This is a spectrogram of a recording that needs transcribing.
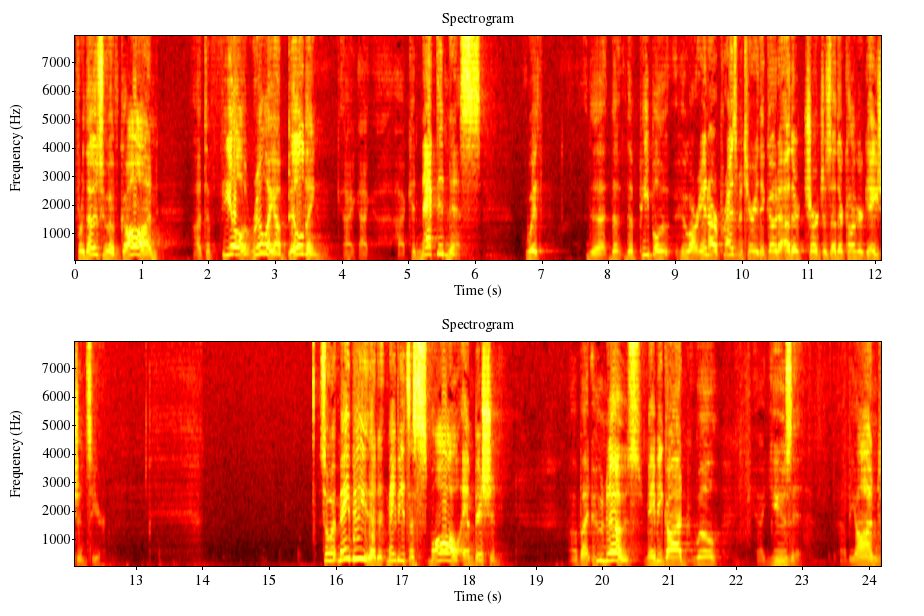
for those who have gone uh, to feel really a building, a, a connectedness with the, the, the people who are in our presbytery that go to other churches, other congregations here. So it may be that it, maybe it's a small ambition, but who knows? Maybe God will uh, use it uh, beyond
